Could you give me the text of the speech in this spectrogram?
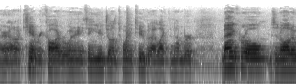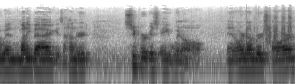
I, I can't recall ever winning anything huge on 22, but I like the number. Bankroll is an auto win. Money bag is 100. Super is a win all. And our numbers are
